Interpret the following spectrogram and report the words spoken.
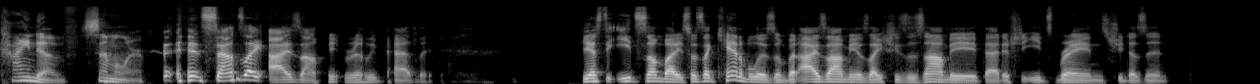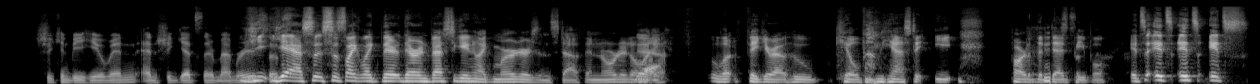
Kind of similar. it sounds like i zombie really badly he has to eat somebody so it's like cannibalism but i zombie is like she's a zombie that if she eats brains she doesn't she can be human and she gets their memories So yeah, so, so it's like like they're they're investigating like murders and stuff, in order to Yeah. like figure out who killed them, he has to eat part of the dead people. It's it's it's it's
